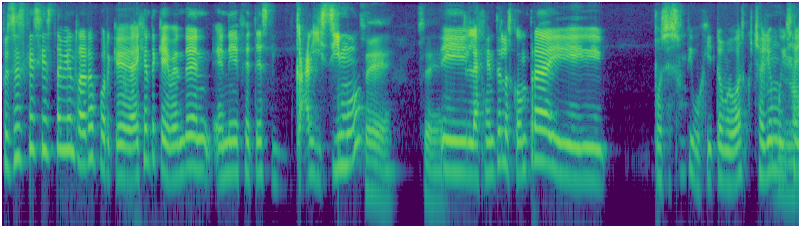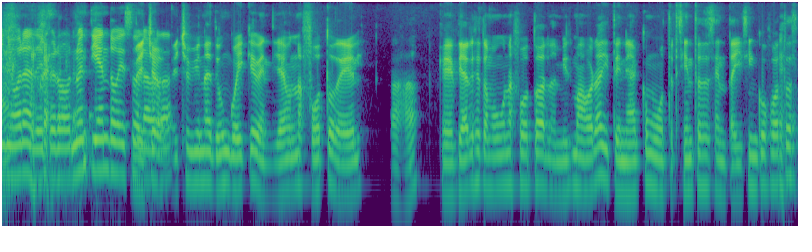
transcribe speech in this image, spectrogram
Pues es que sí está bien raro porque hay gente que vende en NFTs carísimo Sí, sí. y la gente los compra y pues es un dibujito. Me voy a escuchar yo muy No. señora, de, pero no entiendo eso, De la hecho, verdad. de hecho, vi una de un güey que vendía una foto de él. Ajá. Que diario se tomó una foto a la misma hora y tenía como 365 fotos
